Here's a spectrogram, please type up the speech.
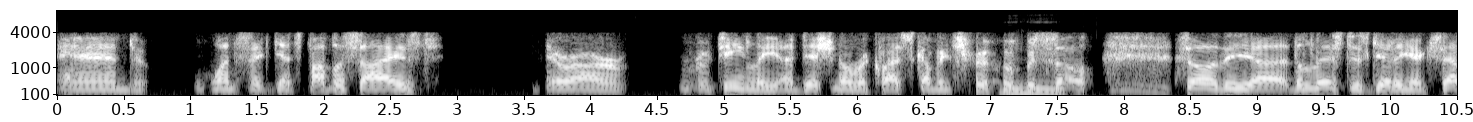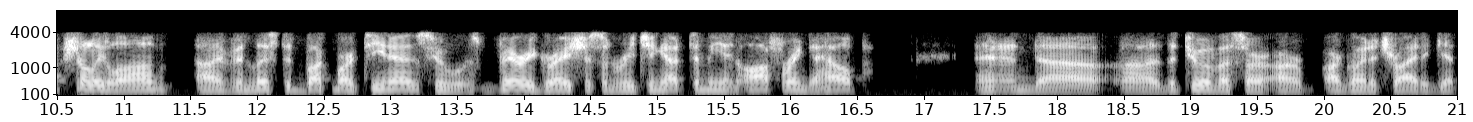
and once it gets publicized, there are routinely additional requests coming through. Mm-hmm. so, so the uh, the list is getting exceptionally long. I've enlisted Buck Martinez, who was very gracious in reaching out to me and offering to help. And uh, uh, the two of us are, are are going to try to get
